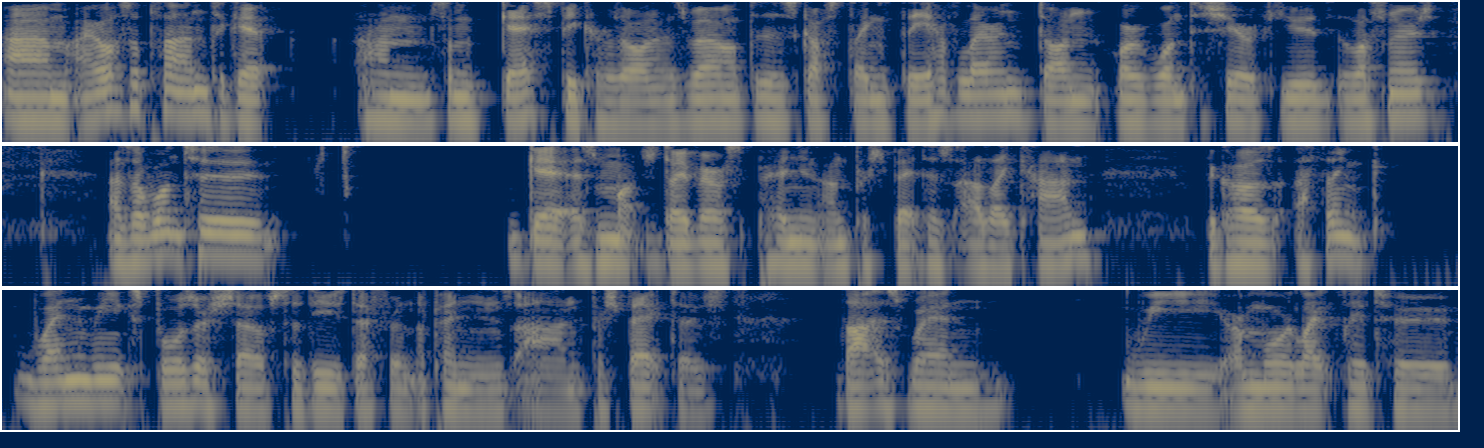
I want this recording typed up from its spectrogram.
Um, I also plan to get um, some guest speakers on as well to discuss things they have learned, done, or want to share with you, the listeners, as I want to get as much diverse opinion and perspectives as I can, because I think when we expose ourselves to these different opinions and perspectives, that is when we are more likely to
